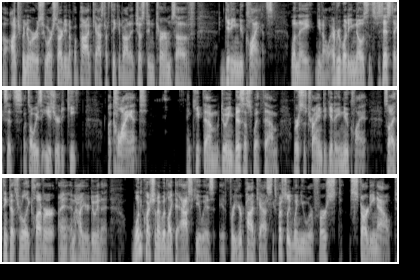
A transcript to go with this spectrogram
uh, entrepreneurs who are starting up a podcast are thinking about it just in terms of getting new clients. When they, you know, everybody knows the statistics, it's it's always easier to keep a client and keep them doing business with them versus trying to get a new client. So I think that's really clever and how you're doing it. One question I would like to ask you is for your podcast, especially when you were first starting out,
